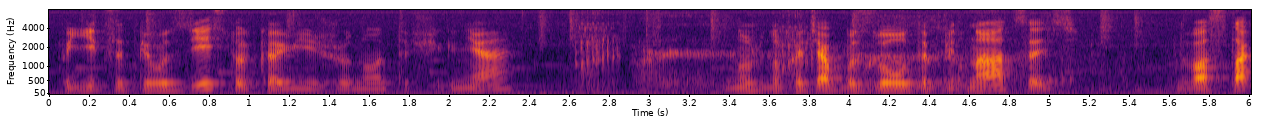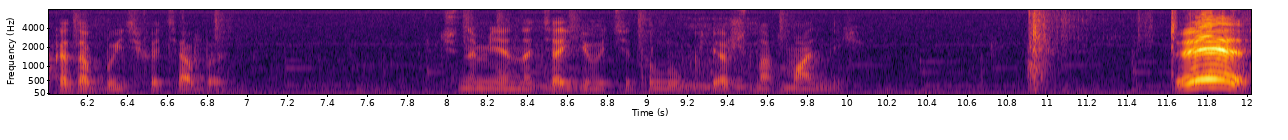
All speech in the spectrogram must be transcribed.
По принципе, вот здесь только вижу, но это фигня. Нужно хотя бы золото 15. Два стака добыть хотя бы. Че на меня натягивать этот лук? Я ж нормальный. Э,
